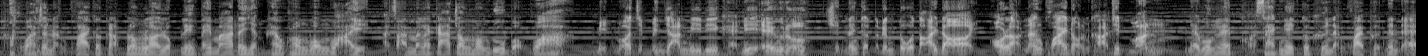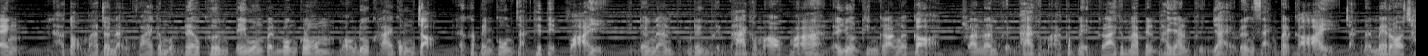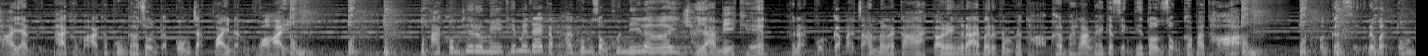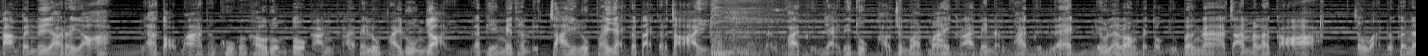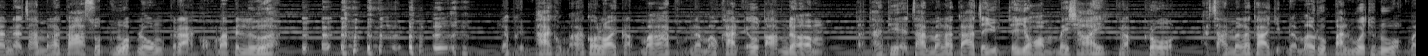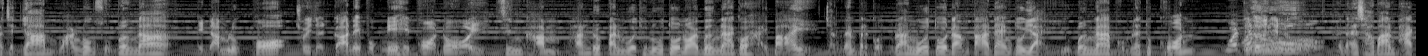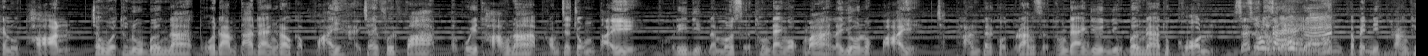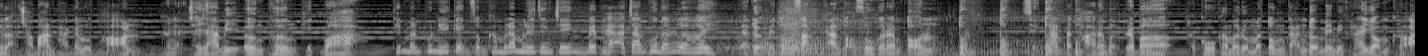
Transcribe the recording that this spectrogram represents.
แต่ว่าเจ้าหนังควายก็กลับล่องลอยหลบเลี่ยงไปมาได้อย่างแคล่วคล่องว่องไวอาจารย์มาละกาจ้องมองดูบอกว่า มีดหมอจิตวิญญาณมีดีแค่นี้เองหรือฉันนั้นก็เตรียมตัวตายได้ เอาล่ะนังควายดอนขาทิศมัน ในวงเล็บขอแทรกนิดก็คือหนังควายเผือกนั่นเอง แล้วต่อมาเจ้าหนังควายก็หมุนเร็วขึ้น ตีวงเป็นวงกลม มองดูคล้ายกงจักรแล้วก็เป็นกงจักรที่ติดไฟดังนั้นผมดึงผืนผ้าขาวมาออกมา แล้วโยนขึ้นกลางอากาศพลันนั้นผืนผ้าขาวมาก็เปลี่ยนกลายขึ้นมาเป็นผ้ายันผืนใหญ่เรืองแสงประกาย จากนั้นไม่รอช้ายันผืนผ้าขาวมาก็พุ่งเข้าชนกับกงจักรไฟหนังควาย อาคมที่เรามีที่ไม่ได้กับอาคมสองคนนี้เลยชยามีเคสขณะผมกับอาจารย์มะละกา ก็เร่งร้ายบริกรรมคาถาเพิ่มพลังให้กับสิ่งที่ตนส่งเข้าปะทะมันเกิดเสียงระเบิดตุ้มตามเป็นระยะระยะ แล้วต่อมาทั้งคู่ก็เข้ารวมตัวกันกลายเป็นลูกไฟดวงใหญ่ และเพียงไม่ทันอึดใจลูกไฟใหญ่ก็แตกกระจายหนังควายผืนใหญ่ได้ถูกเผาจนวอดไหม้กลายเป็นหนังควายผืนเล็กเหลวและล่องไปตกอยู่เบื้องหน้าอาจารย์มะละกาจังหวะเดียวกันนั้นอาจารย์มะละกาสุดหวบลงกระอักออกมาเป็นเลือด และผืนผ้าของหมาก็ลอยกลับมา ผมนำเอาคาดเอวตามเดิม แต่แทนที่อาจารย์มะละกาจะหยุดจะยอมไม่ใช่กลับโกรธ อาจารย์มะละกาหยิบน้ำมารูปปั้นวัวธนูออกมาจากย่ามวางลงสู่เบื้องหน้าไอ้ดำลูกพ่อช่วยจัดการไอ้พวกนี้ให้พ่อหน่อย สิ้นคำพลันรูปปั้นวัวธนูตัวน้อยเบื้องหน้าก็หายไป จากนั้นปรากฏร่างวัวตัวดำตาแดงตัวใหญ่อยู่เบื้องหน้าผมและทุกคนวัฒนูคณะชาวบ้านพากันอุทานเจ้าวัวธนูเบื้องหน้าตัวดำตาแดงเรากับไฟหายใจฟืดฟาด ตะกุยเท้าหน้าพร้อมจะโจมตีผมผม รีบหยิบน้ำเอาเสือทองแดงออกมาแล้วโยนออกไปฉับพลันปรากฏร่างเสือทองแดงยืนอยู่เบื้องหน้าทุกคนเสือทองแดงก็เป็นอีกครั้งที่เหล่าชาวบ้านพากันอุทานขณะชายามีเอิ้งเทิงคิดว่าทิดมันผู้นี้เก่งสมคำร่ำลือจริงๆ ไม่แพ้อาจารย์ผู้นั้นเลย และโดยไม่ต้องสั่งการต่อสู้ก็เริ่มต้นตุ้มตุ้มเสียงการประทะระเบิดระเบ้อทั้งคู่เข้ามารุมมาตุ้มกันโดยไม่มีใครยอมใคร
